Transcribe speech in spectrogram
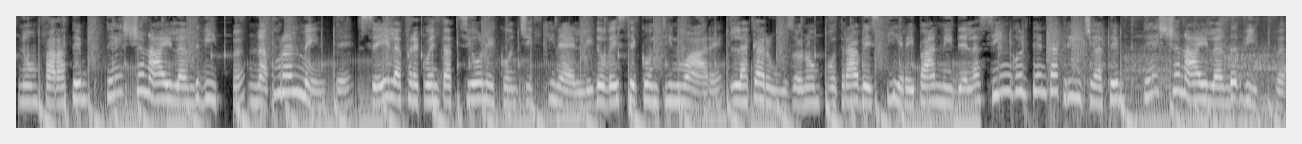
Non farà Temptation Island VIP, naturalmente, se la frequentazione con Cicchinelli dovesse continuare, la Caruso non potrà vestire i panni della single tentatrice a Temptation Island VIP.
